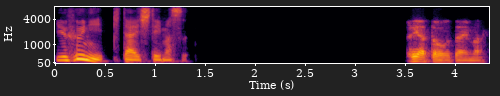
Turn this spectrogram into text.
いうふうに期待しています。ありがとうございます。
